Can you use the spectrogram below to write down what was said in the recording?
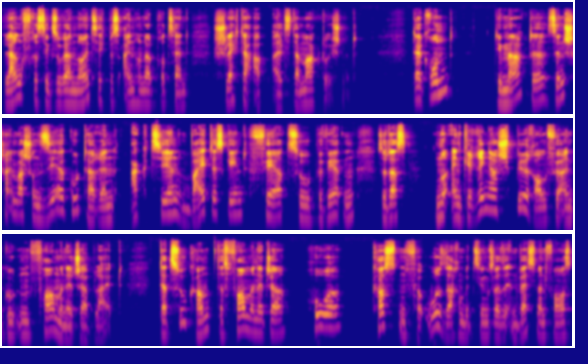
langfristig sogar 90 bis 100 Prozent schlechter ab als der Marktdurchschnitt. Der Grund die Märkte sind scheinbar schon sehr gut darin, Aktien weitestgehend fair zu bewerten, sodass nur ein geringer Spielraum für einen guten Fondsmanager bleibt. Dazu kommt, dass Fondsmanager hohe Kosten verursachen bzw. Investmentfonds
